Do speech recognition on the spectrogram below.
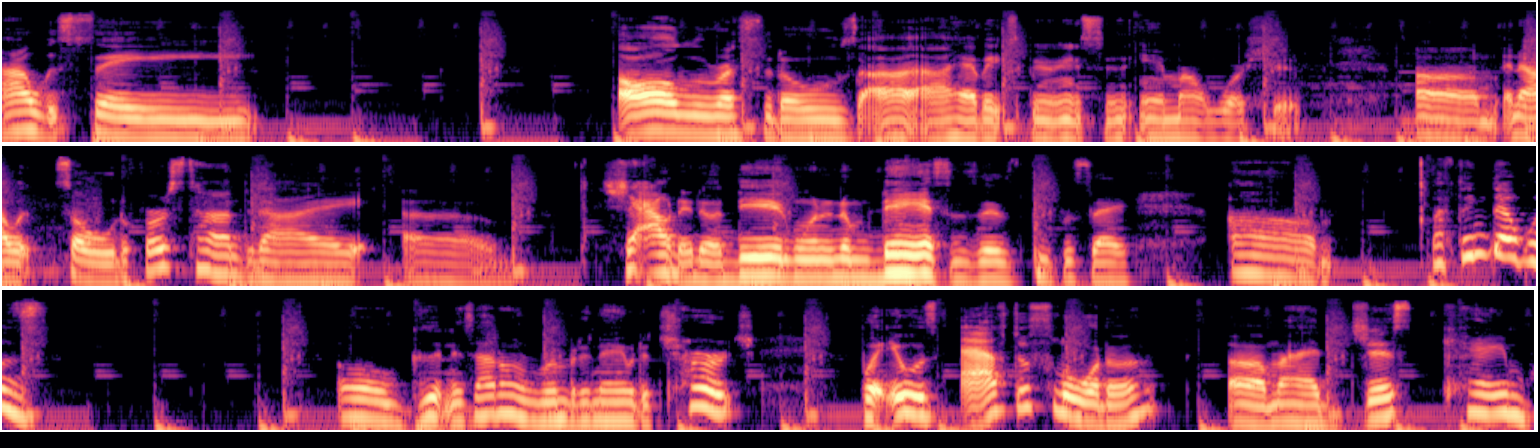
I would say all the rest of those I, I have experienced in, in, my worship. Um, and I would, so the first time that I uh, shouted or did one of them dances, as people say, um, I think that was oh goodness, I don't remember the name of the church, but it was after Florida. Um, I had just came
